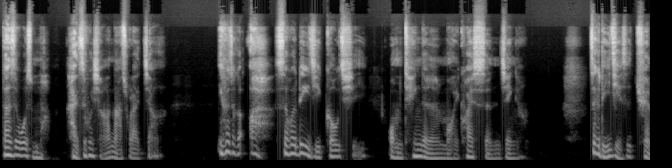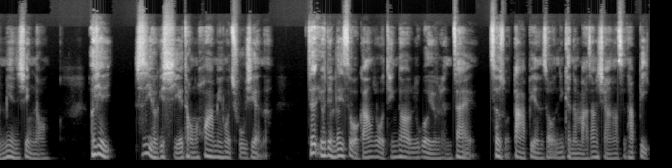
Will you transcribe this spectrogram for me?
但是为什么还是会想要拿出来讲啊？因为这个啊是会立即勾起我们听的人某一块神经啊，这个理解是全面性的哦，而且是有一个协同的画面会出现的。这有点类似我刚刚说，我听到如果有人在厕所大便的时候，你可能马上想到是他 big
